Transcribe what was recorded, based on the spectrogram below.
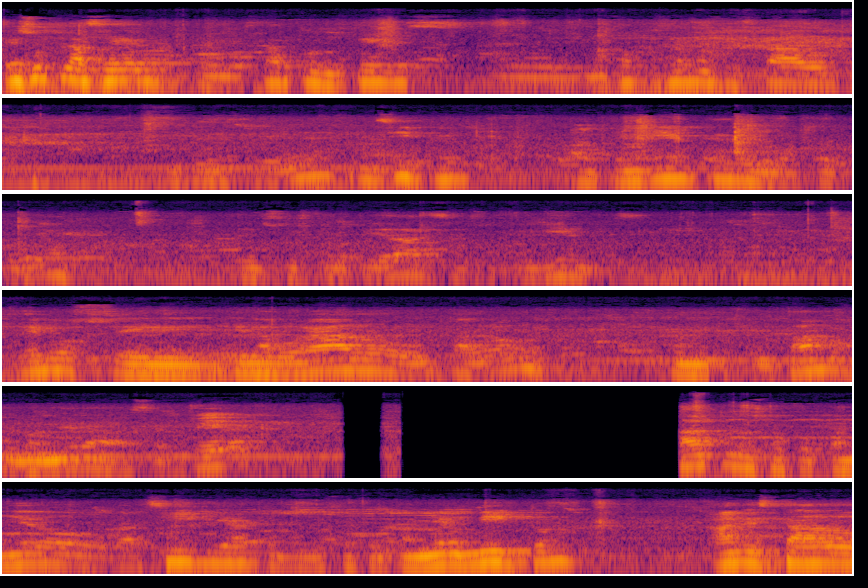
Es un placer eh, estar con ustedes. Eh, nosotros hemos estado desde un principio al pendiente de lo que ocurrió en sus propiedades, en sus viviendas. Hemos elaborado un padrón con el que contamos de manera certera tanto nuestro compañero García como nuestro compañero Milton han estado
